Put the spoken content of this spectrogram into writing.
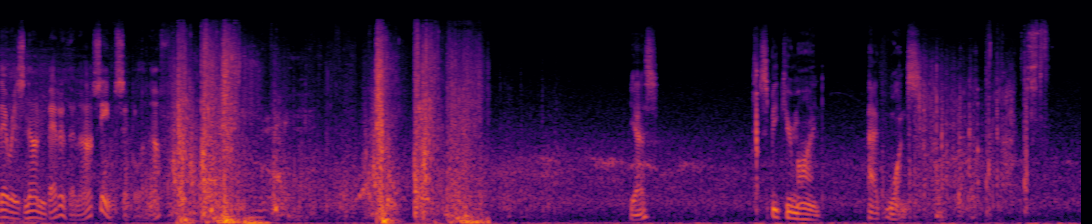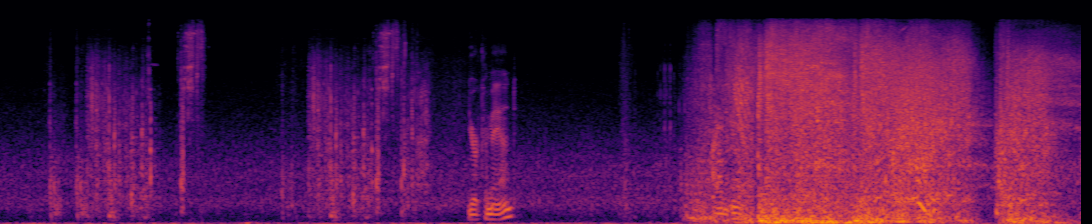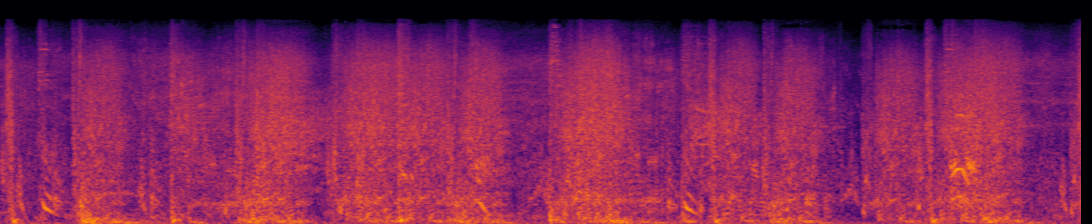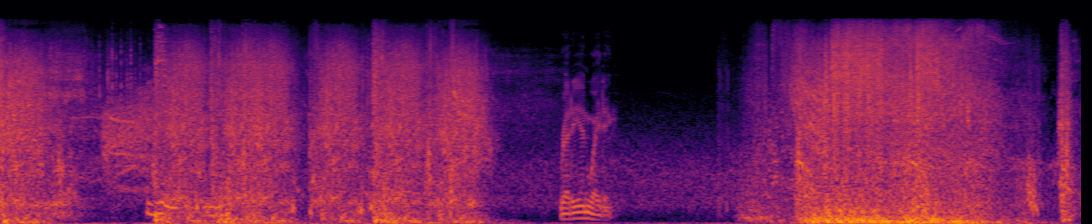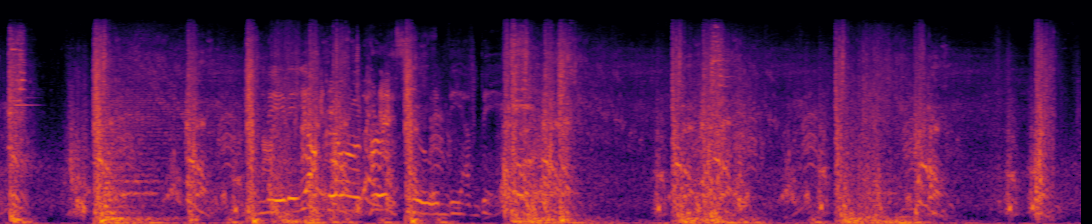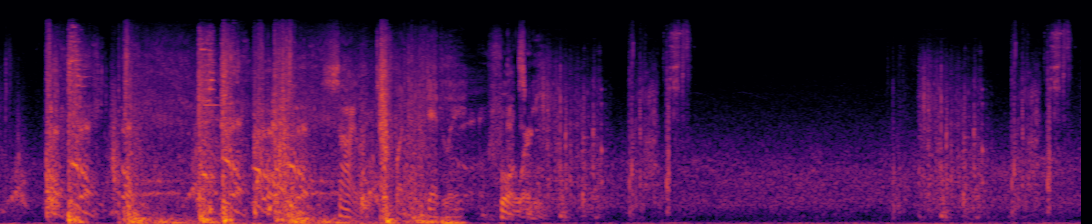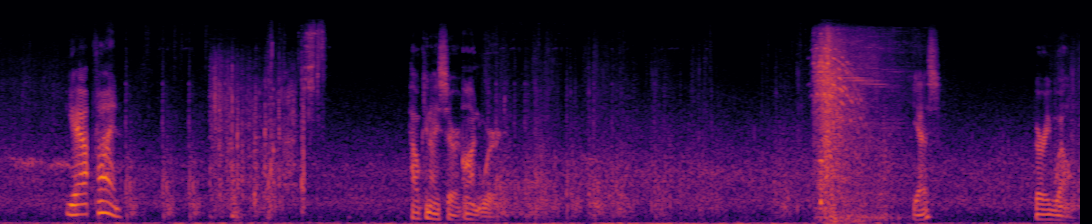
There is none better than us. Seems simple enough. Yes? Speak your mind. At once. Your command? I am here. Ready and waiting. You in the. Silent but deadly. Forward. Yeah, fine. How can I sir? Onward. Yes? Very well.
